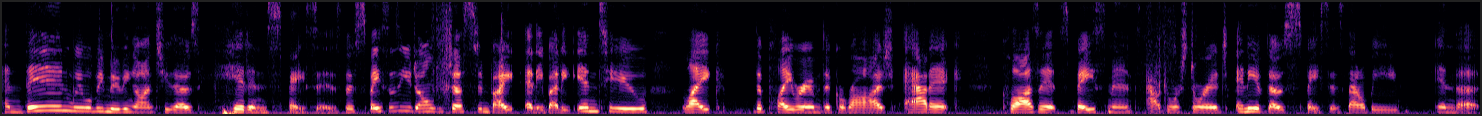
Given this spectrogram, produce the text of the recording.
And then we will be moving on to those hidden spaces, those spaces you don't just invite anybody into, like the playroom, the garage, attic, closets, basements, outdoor storage, any of those spaces. That'll be in the,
